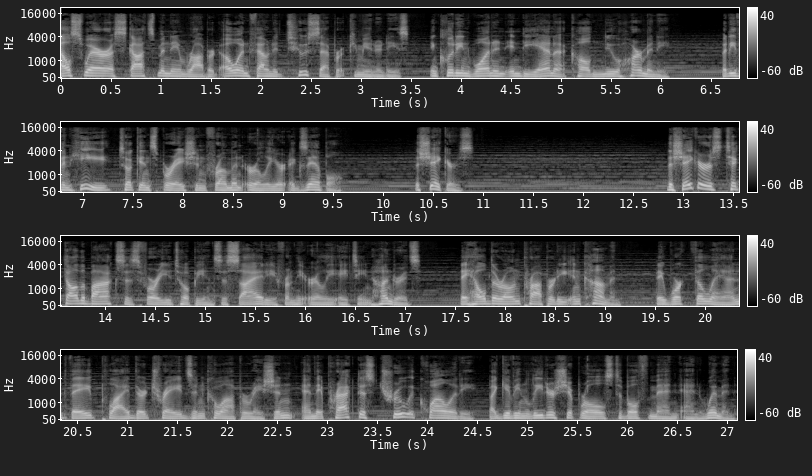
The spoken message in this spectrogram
Elsewhere, a Scotsman named Robert Owen founded two separate communities, including one in Indiana called New Harmony. But even he took inspiration from an earlier example the Shakers. The Shakers ticked all the boxes for a utopian society from the early 1800s. They held their own property in common. They worked the land, they plied their trades in cooperation, and they practiced true equality by giving leadership roles to both men and women.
